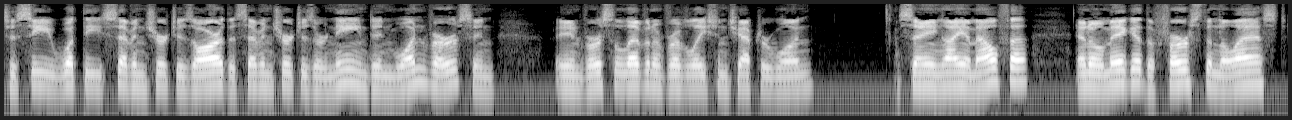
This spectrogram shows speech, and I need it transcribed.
to see what these seven churches are. The seven churches are named in one verse in in verse 11 of Revelation chapter 1, saying, I am Alpha and Omega, the first and the last,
